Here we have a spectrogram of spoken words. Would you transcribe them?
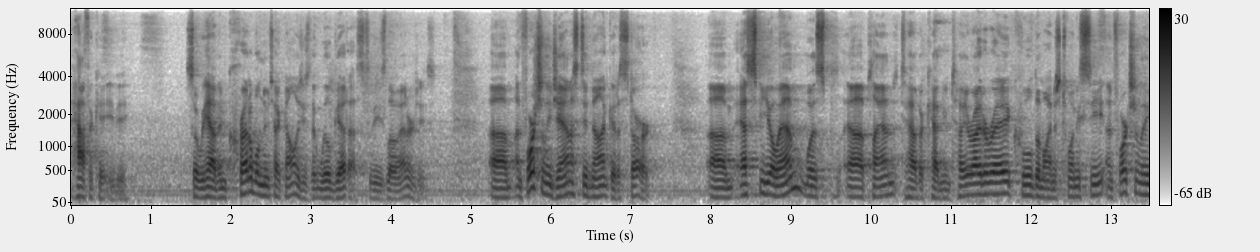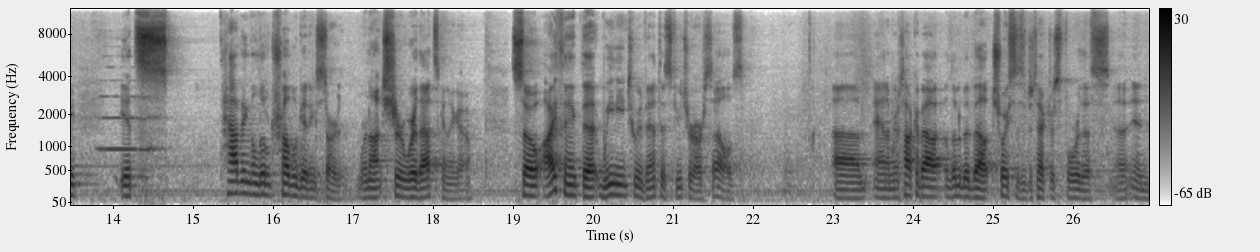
half a keV. So we have incredible new technologies that will get us to these low energies. Um, unfortunately, Janus did not get a start. Um, SVOM was uh, planned to have a cadmium telluride array cooled to minus 20 C. Unfortunately, it's having a little trouble getting started. We're not sure where that's going to go. So I think that we need to invent this future ourselves. Um, and I'm going to talk about a little bit about choices of detectors for this uh, in,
